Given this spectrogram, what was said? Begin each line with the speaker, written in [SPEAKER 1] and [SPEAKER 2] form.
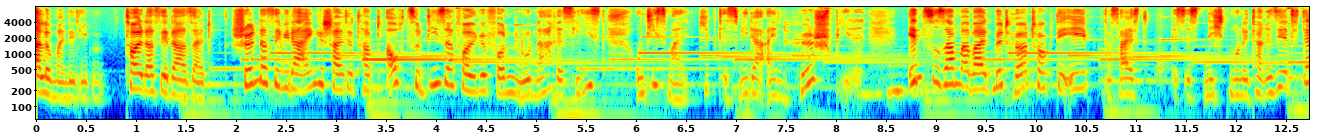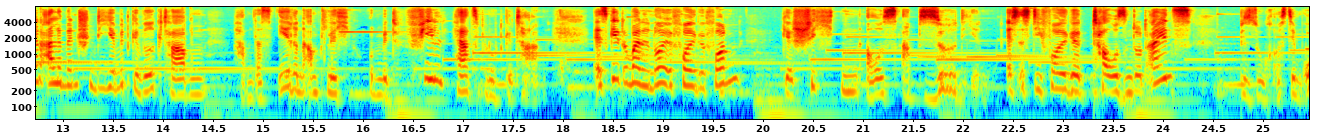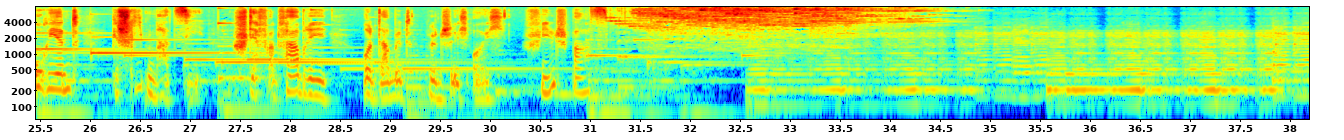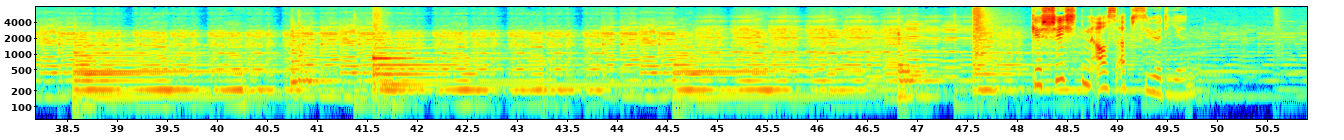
[SPEAKER 1] Hallo meine Lieben, toll, dass ihr da seid. Schön, dass ihr wieder eingeschaltet habt, auch zu dieser Folge von Lunaris liest. Und diesmal gibt es wieder ein Hörspiel in Zusammenarbeit mit hörtalk.de. Das heißt, es ist nicht monetarisiert, denn alle Menschen, die hier mitgewirkt haben, haben das ehrenamtlich und mit viel Herzblut getan. Es geht um eine neue Folge von Geschichten aus Absurdien. Es ist die Folge 1001, Besuch aus dem Orient. Geschrieben hat sie Stefan Fabri und damit wünsche ich euch viel Spaß.
[SPEAKER 2] Geschichten aus Absurdien.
